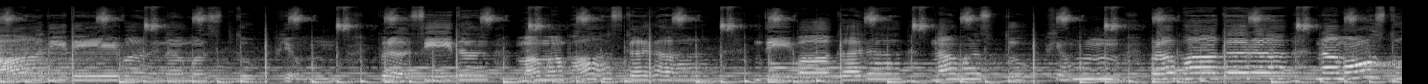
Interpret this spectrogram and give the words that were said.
आदिदेव नमस्तुभ्यं प्रसीद मम भास्कर दिवाकर नमस्तुभ्यं प्रभाकर नमोऽस्तु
